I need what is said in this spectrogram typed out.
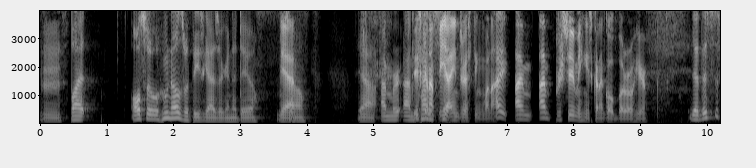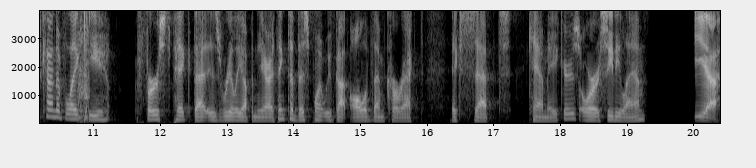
Mm, But also, who knows what these guys are gonna do? yeah, So, yeah, I'm. re- I'm this gonna of be an interesting one. I I'm I'm presuming he's gonna go Burrow here. Yeah, this is kind of like the first pick that is really up in the air. I think to this point we've got all of them correct except Cam Akers or CeeDee Lamb. Yeah,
